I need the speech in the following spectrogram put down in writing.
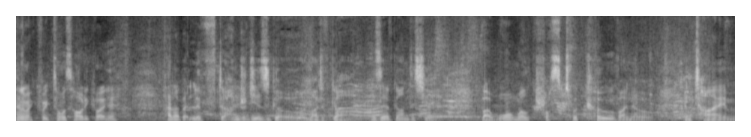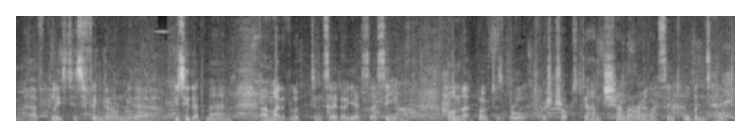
Anyway, quick Thomas Hardy quote here. Had I but lived a hundred years ago, I might have gone, as they have gone this year, by Warmwell Cross to a cove I know, and time have placed his finger on me there. You see that man? I might have looked and said, oh yes, I see him. One that boat has brought, which dropped down channel around St. Albans Head.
